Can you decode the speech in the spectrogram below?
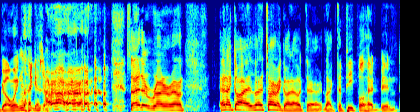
going like it's so I had to run around. And I got by the time I got out there, like the people had been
